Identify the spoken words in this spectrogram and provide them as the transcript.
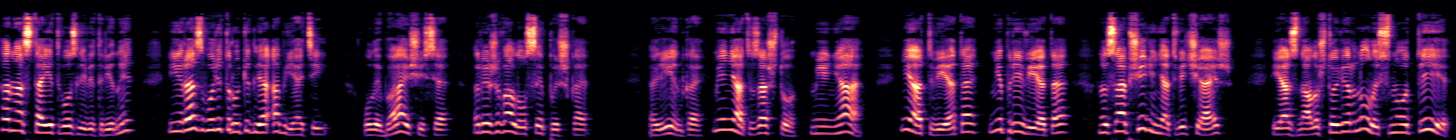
она стоит возле витрины и разводит руки для объятий. Улыбающаяся, рыжеволосая пышка. «Линка, меня-то за что? Меня? Ни ответа, ни привета. На сообщение не отвечаешь. Я знала, что вернулась, но ты...»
